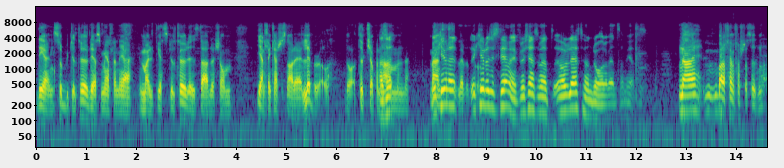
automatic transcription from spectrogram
det är en subkultur, det som egentligen är en majoritetskultur i städer som egentligen kanske snarare är liberal. Då, typ Köpenhamn, Det är, kul Manchester, att, det är kul att diskutera med dig, för det känns som att... Har du läst 100 år av ensamhet? Nej, bara fem första sidorna.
